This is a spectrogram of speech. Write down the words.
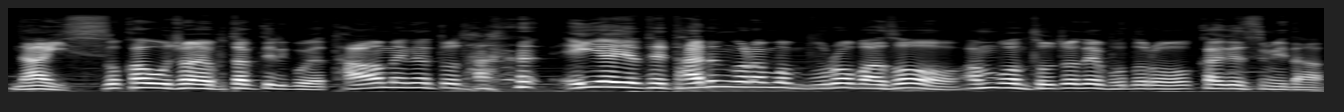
nice. 구독하고 좋아요 부탁드리고요. 다음에는 또 다른 AI한테 다른 걸 한번 물어봐서 한번 도전해 보도록 하겠습니다.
